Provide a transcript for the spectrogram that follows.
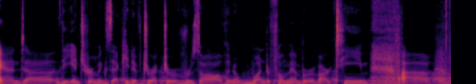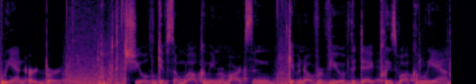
and uh, the Interim Executive Director of Resolve and a wonderful member of our team, uh, Leanne Erdberg. She will give some welcoming remarks and give an overview of the day. Please welcome Leanne.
